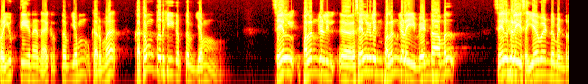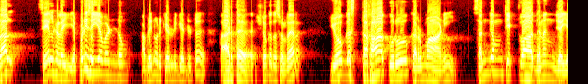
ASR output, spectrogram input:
பிரயுக்தேன கர்த்தவியம் கர்ம கதம் தர்ஹி கர்த்தவியம். செயல் பலன்களில் செயல்களின் பலன்களை வேண்டாமல் செயல்களை செய்ய வேண்டும் என்றால் செயல்களை எப்படி செய்ய வேண்டும் அப்படின்னு ஒரு கேள்வி கேட்டுட்டு அடுத்த ஸ்லோகத்தை சொல்றார். யோகஸ்தகா குரு கர்மாணி. சங்கம் தியக்வா தனஞ்சய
